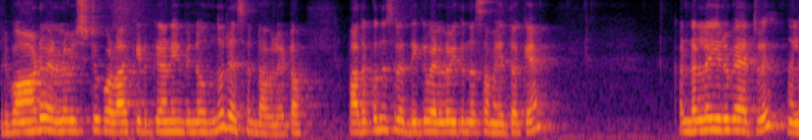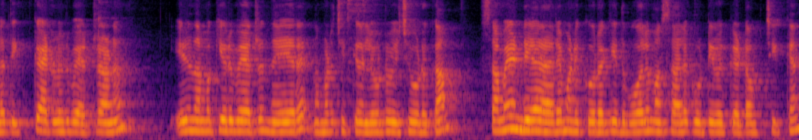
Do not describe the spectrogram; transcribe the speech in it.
ഒരുപാട് വെള്ളം ഒഴിച്ചിട്ട് കൊളാക്കിയെടുക്കുകയാണെങ്കിൽ പിന്നെ ഒന്നും രസം ഉണ്ടാവില്ല കേട്ടോ. അപ്പോൾ അതൊക്കെ ഒന്ന് ശ്രദ്ധിക്കുക വെള്ളം ഒഴിക്കുന്ന സമയത്തൊക്കെ. കണ്ടല്ലോ ഈ ഒരു ബാറ്റർ നല്ല തിക്കായിട്ടുള്ളൊരു ബാറ്ററാണ് ഇനി നമുക്ക് ഈ ഒരു ബാറ്റർ നേരെ നമ്മുടെ ചിക്കനിലോട്ട് ഒഴിച്ചു കൊടുക്കാം. സമയം ഞാൻ അരമണിക്കൂറൊക്കെ ഇതുപോലെ മസാല കൂട്ടി വെക്കട്ടോ. ചിക്കൻ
